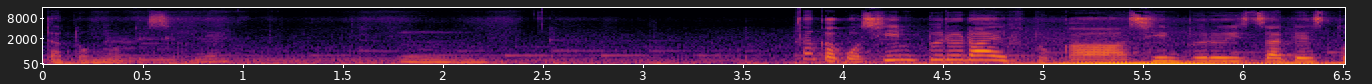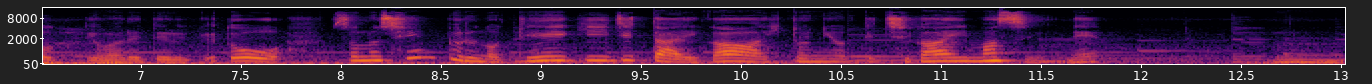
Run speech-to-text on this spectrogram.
だと思うんですよね。うん、なんかこうシンプルライフとかシンプルイズザベストって言われてるけどそのシンプルの定義自体が人によって違いますよね。うん、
